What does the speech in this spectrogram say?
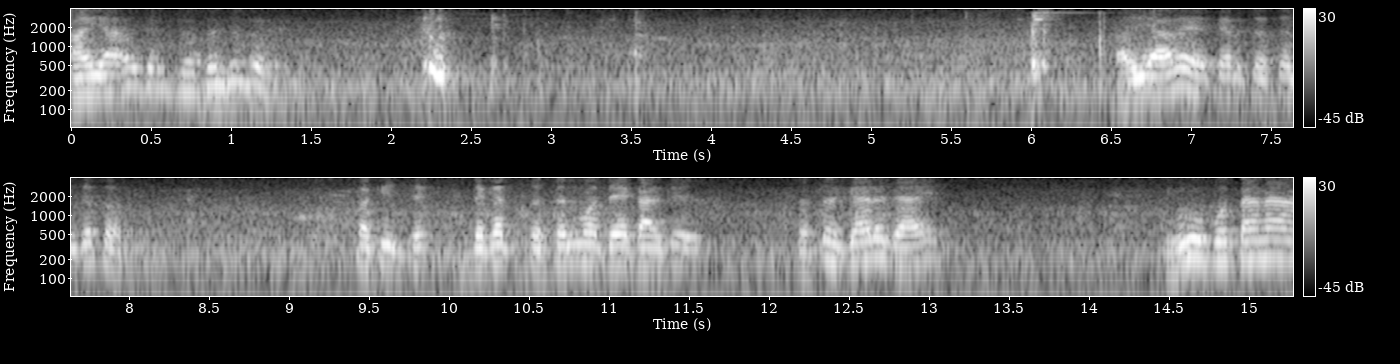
અહીં આવ્યો તો સત્સંગ જતો અહીં આવે ત્યારે સત્સંગ જતો બાકી જગત સત્સંગમાં છે કારણ કે સત્સંગ ક્યારે જાય? ગુરુ પોતાના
